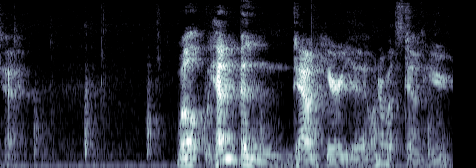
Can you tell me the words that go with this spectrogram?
Okay. Well, we haven't been down here yet. I wonder what's down here.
